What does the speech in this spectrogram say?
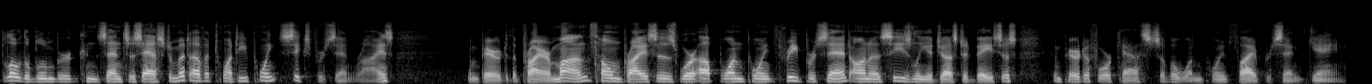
below the Bloomberg consensus estimate of a 20.6% rise. Compared to the prior month, home prices were up 1.3% on a seasonally adjusted basis, compared to forecasts of a 1.5% gain.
